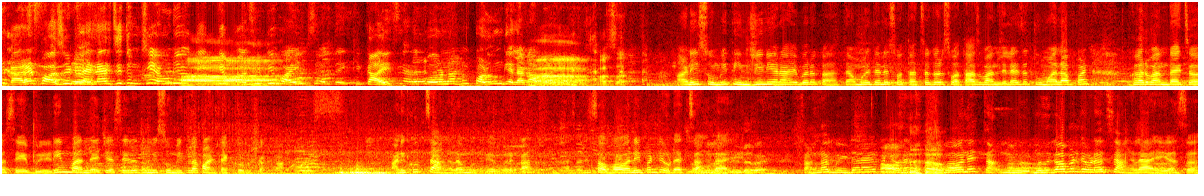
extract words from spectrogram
कारण पॉझिटिव्ह एनर्जी तुमची एवढी होती हा. की पॉझिटिव्ह वाईब्स होते की काहीच नाही. कोरोना पण पळून गेला का? हा, असं. आणि सुमित इंजिनियर आहे बरं का त्यामुळे त्याने स्वतःचं घर स्वतःच बांधलेलं आहे. जर तुम्हाला पण घर बांधायचं असेल बिल्डिंग बांधायची असेल तर तुम्ही सुमितला कॉन्टॅक्ट करू शकता. आणि खूप चांगला मुलगा आहे बरं का. आणि स्वभावाने पण तेवढ्याच चांगला आहे. बिल्डर आहे. चांगला बिल्डर आहे पण स्वभावाने मुलगा पण तेवढाच चांगला आहे असं.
